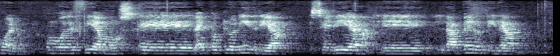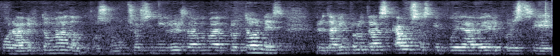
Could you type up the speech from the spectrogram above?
Bueno, como decíamos, eh, la hipocloridria sería la pérdida por haber tomado pues, muchos inhibidores de la de protones, pero también por otras causas que puede haber pues, eh,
